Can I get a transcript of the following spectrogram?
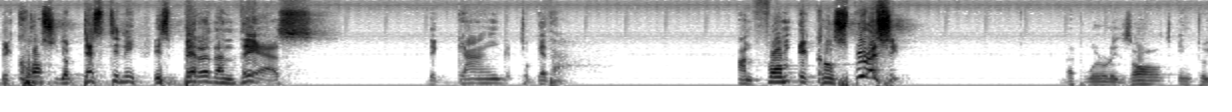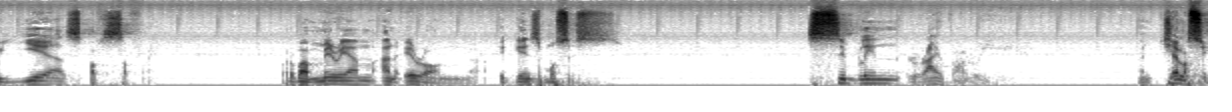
Because your destiny is better than theirs, they gang together and form a conspiracy that will result into years of suffering. What about Miriam and Aaron against Moses? sibling rivalry and jealousy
